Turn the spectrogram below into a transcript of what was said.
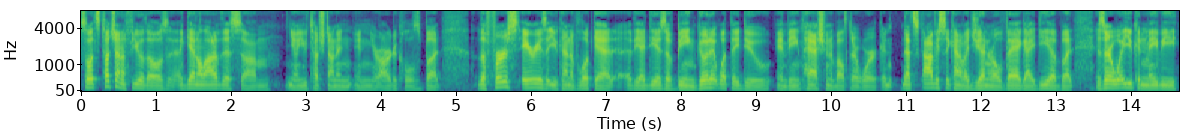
So let's touch on a few of those. Again, a lot of this, um, you know, you touched on in, in your articles, but the first areas that you kind of look at are the ideas of being good at what they do and being passionate about their work. And that's obviously kind of a general, vague idea, but is there a way you can maybe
